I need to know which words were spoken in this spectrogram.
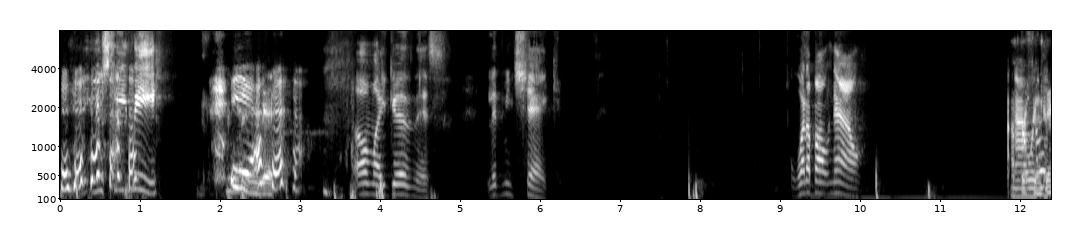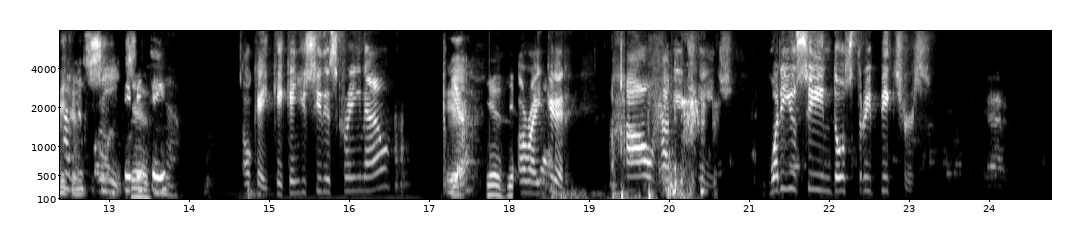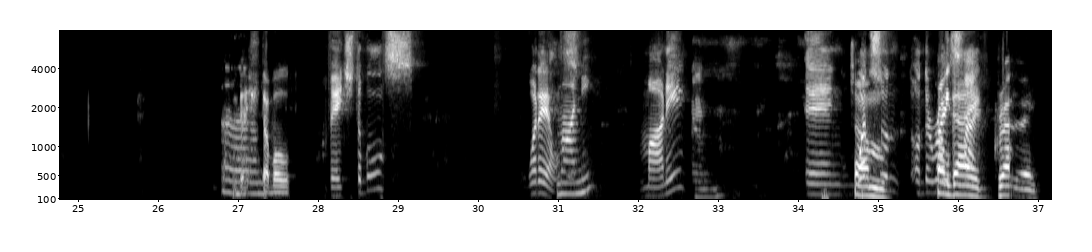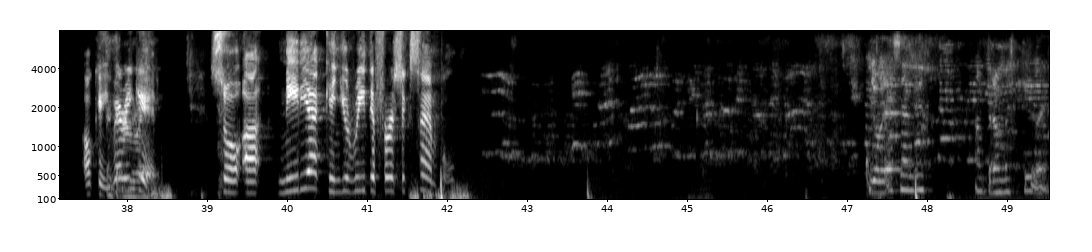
You see me? yeah. Oh my goodness. Let me check. What about now? Now we How can. have you changed? Yes. Okay, can you see the screen now? Yeah. Yes, yes. All right, good. How have you changed? What do you see in those three pictures? Um, Vegetable. Vegetables. What else? Money. Money. Um, And what's on, on the right guy side? graduate. Okay, very good. So, uh, Nidia, can you read the first example? Yo voy a salir aunque no me escribe.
